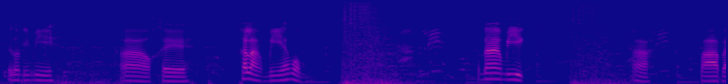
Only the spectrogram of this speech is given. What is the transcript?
ไอ้ตรงนี้มี อ่าโอเค ข้างหลังมีครับผม ข้างหน้ามีอีก อ่าปาไป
